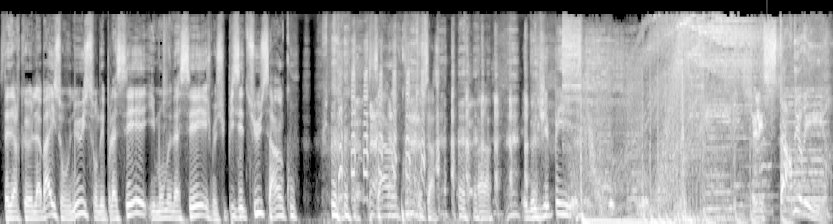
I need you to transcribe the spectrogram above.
C'est-à-dire que là-bas, ils sont venus, ils se sont déplacés, ils m'ont menacé, et je me suis pissé dessus, ça a un coût. ça a un coût, tout ça. Voilà. Et donc j'ai payé. Les stars du rire.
